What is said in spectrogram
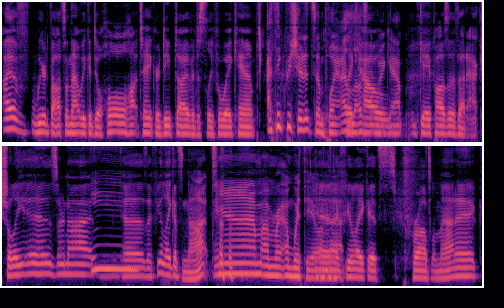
I have weird thoughts on that. We could do a whole hot take or deep dive into Sleepaway Camp. I think we should at some point. I Like love how Sleepaway Camp. gay positive that actually is or not, eh. because I feel like it's not. yeah, I'm I'm, right, I'm with you that. I feel like it's problematic.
